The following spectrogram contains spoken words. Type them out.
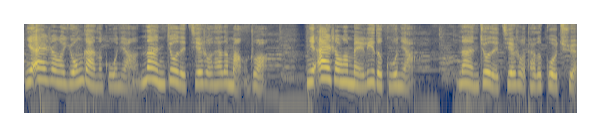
你爱上了勇敢的姑娘，那你就得接受她的莽撞。你爱上了美丽的姑娘，那你就得接受她的过去。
